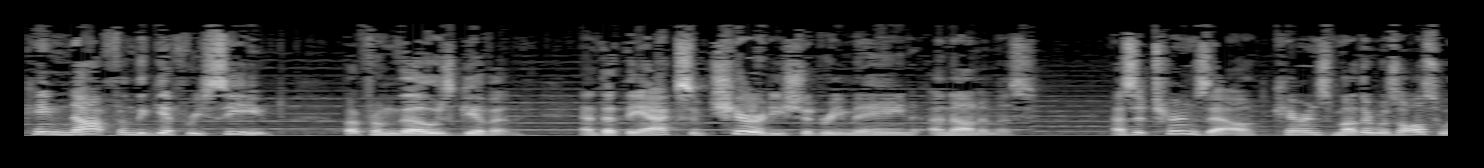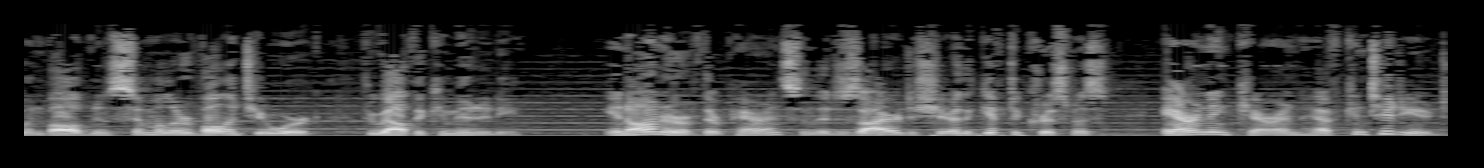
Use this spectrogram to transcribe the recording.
came not from the gift received, but from those given, and that the acts of charity should remain anonymous. As it turns out, Karen's mother was also involved in similar volunteer work throughout the community. In honor of their parents and the desire to share the gift of Christmas, Aaron and Karen have continued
